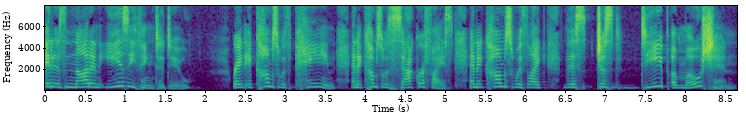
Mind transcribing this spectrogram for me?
it is not an easy thing to do right? It comes with pain and it comes with sacrifice and it comes with like this just deep emotion.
